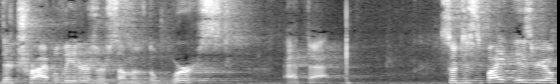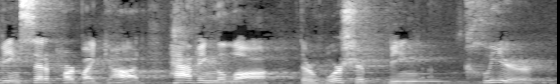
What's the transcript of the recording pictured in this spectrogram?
Their tribal leaders are some of the worst at that. So, despite Israel being set apart by God, having the law, their worship being clear,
